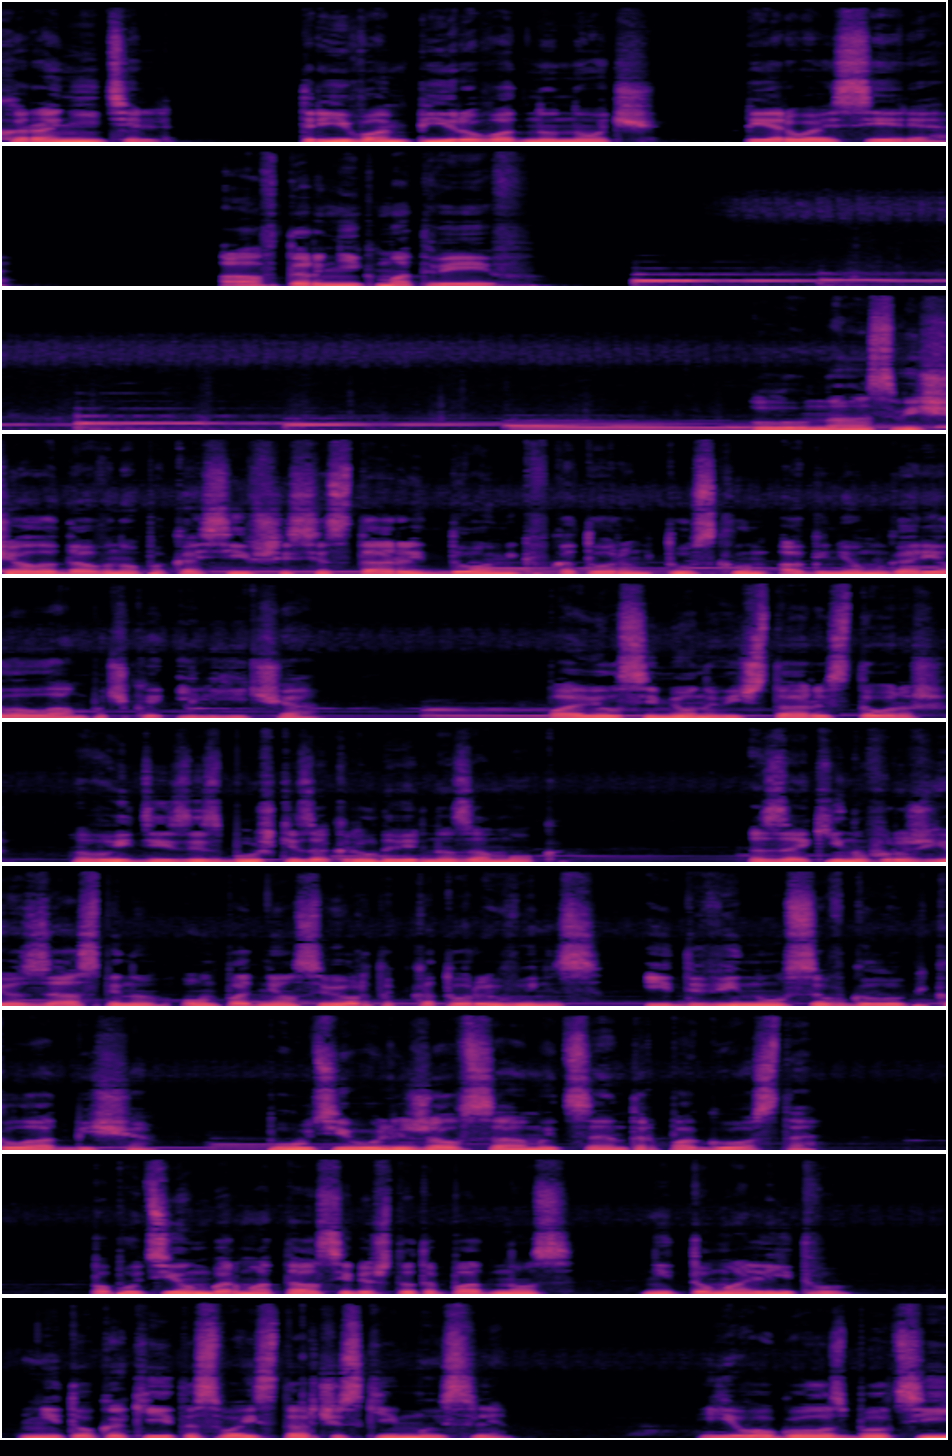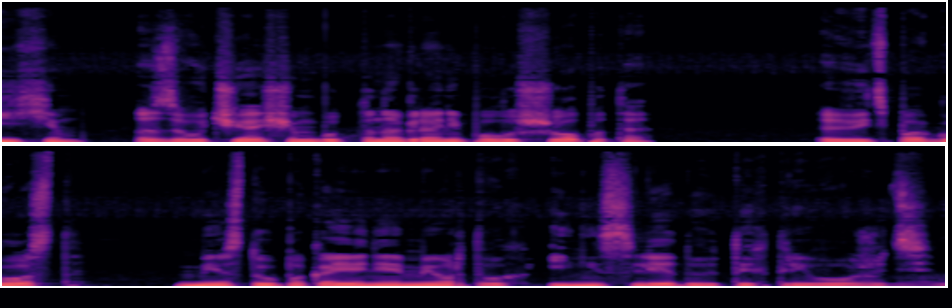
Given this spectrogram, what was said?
Хранитель. Три вампира в одну ночь. Первая серия. Автор Ник Матвеев. Луна освещала давно покосившийся старый домик, в котором тусклым огнем горела лампочка Ильича. Павел Семенович, старый сторож, выйдя из избушки, закрыл дверь на замок. Закинув ружье за спину, он поднял сверток, который вынес, и двинулся вглубь кладбища. Путь его лежал в самый центр погоста. По пути он бормотал себе что-то под нос, не то молитву, не то какие-то свои старческие мысли. Его голос был тихим, звучащим будто на грани полушепота. Ведь погост — место упокоения мертвых, и не следует их тревожить.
